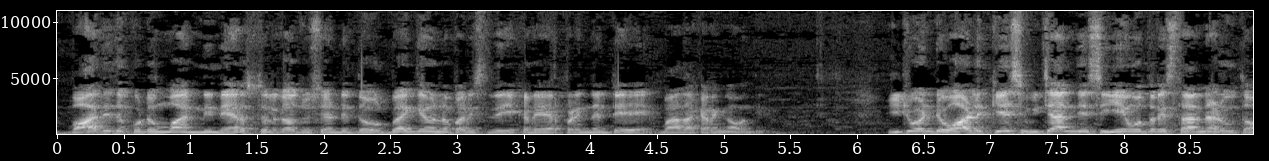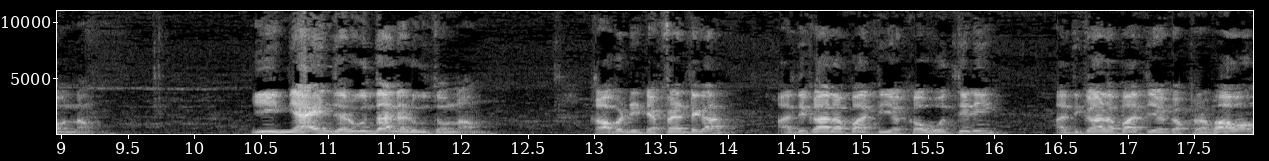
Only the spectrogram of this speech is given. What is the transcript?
బాధిత కుటుంబాన్ని నేరస్తులుగా చూసేంటి దౌర్భాగ్యమైన పరిస్థితి ఇక్కడ ఏర్పడిందంటే బాధాకరంగా ఉంది. ఇటువంటి వాళ్ళు కేసు విచారణ చేసి ఏం ఉద్ధరిస్తారని అడుగుతూ ఉన్నాం. ఈ న్యాయం జరుగుద్దా అని అడుగుతున్నాం. కాబట్టి డెఫినెట్గా అధికార పార్టీ యొక్క ఒత్తిడి అధికార పార్టీ యొక్క ప్రభావం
